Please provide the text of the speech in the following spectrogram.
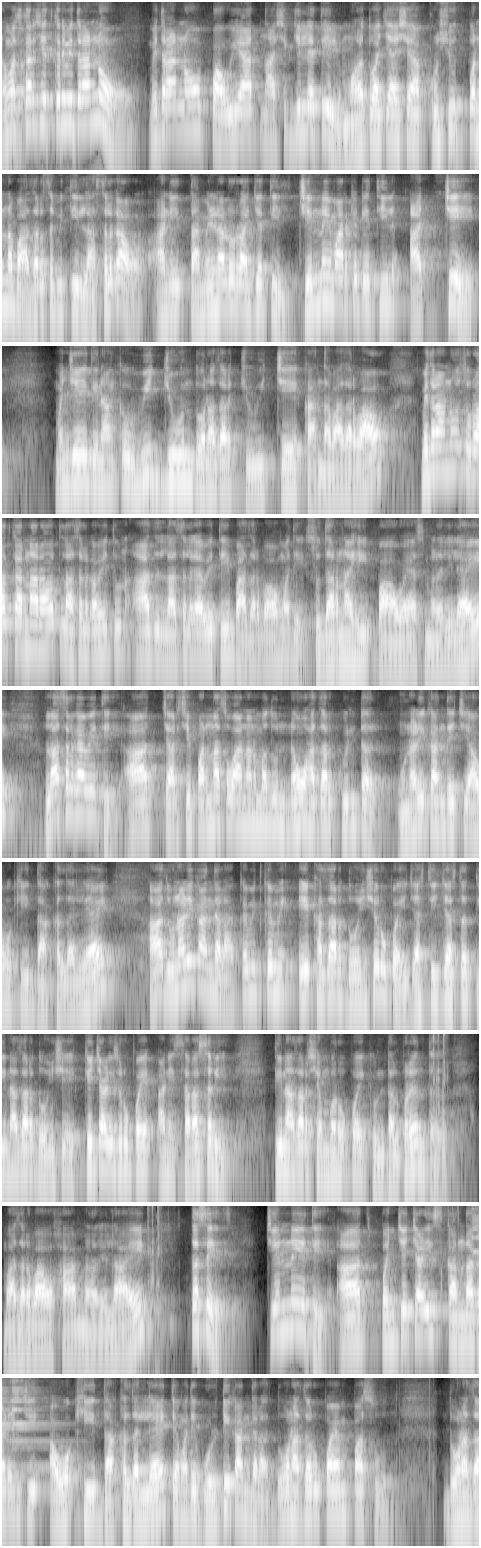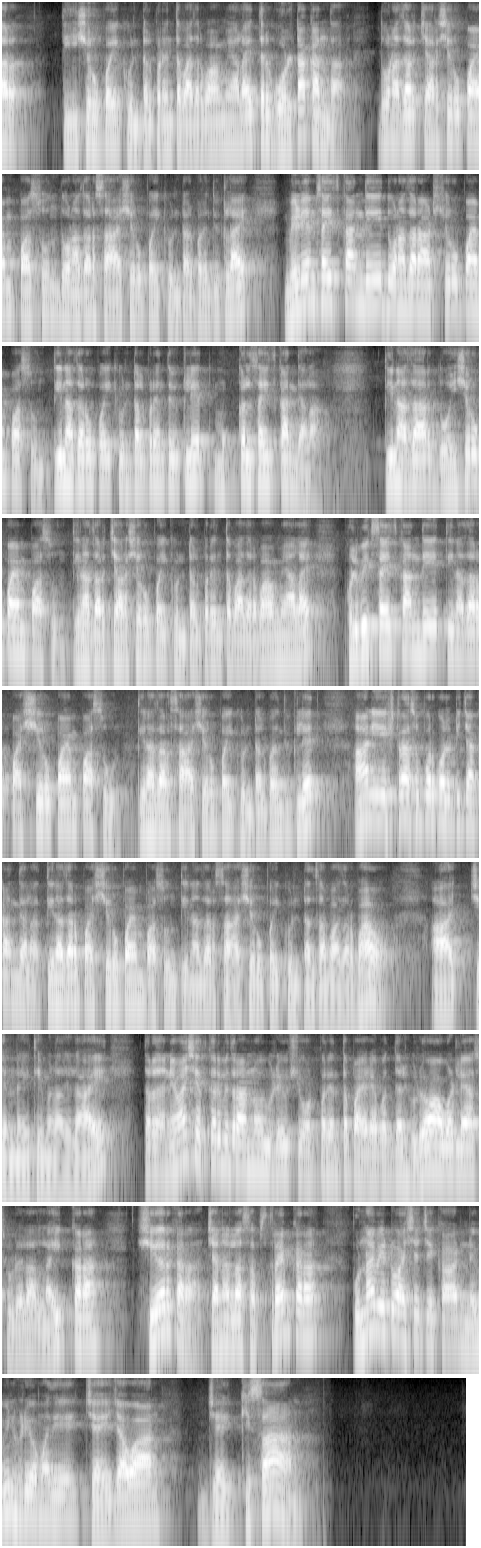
नमस्कार शेतकरी मित्रांनो. मित्रांनो पाहुयात नाशिक जिल्ह्यातील महत्त्वाच्या अशा कृषी उत्पन्न बाजार समिती लासलगाव आणि तामिळनाडू राज्यातील चेन्नई मार्केट येथील आजचे म्हणजे दिनांक वीस जून दोन हजार चोवीसचे कांदा बाजारभाव. मित्रांनो सुरुवात करणार आहोत लासलगाव येथून. आज लासलगाव येथे बाजारभावामध्ये सुधारणा ही पाहावयास मिळालेली आहे. लासलगाव येथे आज चारशे पन्नास वाहनांमधून नऊ हजार क्विंटल उन्हाळी कांद्याची आवक ही दाखल झालेली आहे. आज उन्हाळी कांद्याला कमीत कमी एक हजार दोनशे रुपये जास्तीत जास्त तीन हजार दोनशे एक्केचाळीस रुपये आणि सरासरी तीन हजार शंभर रुपये क्विंटलपर्यंत बाजारभाव हा मिळालेला आहे. तसेच चेन्नई येथे आज पंचेचाळीस कांदा गाड्यांची आवक ही दाखल झालेली आहे. त्यामध्ये गोलटी कांद्याला दोन हजार रुपयांपासून दोन हजार तीनशे रुपये क्विंटलपर्यंत बाजारभाव मिळाला आहे तर गोलटा कांदा दोन हजार चारशे रुपयांपासून दोन हजार सहाशे रुपये क्विंटलपर्यंत विकला आहे. मिडियम साईज कांदे दोन हजार आठशे रुपयांपासून तीन हजार रुपये क्विंटलपर्यंत विकलेत. मुक्कल साईज कांद्याला तीन हजार दोनशे रुपयांपासून तीन हजार चारशे रुपये क्विंटलपर्यंत बाजारभाव मिळाला आहे फुलबिक साईज कांदे तीन हजार पाचशे रुपयांपासून तीन हजार सहाशे रुपये क्विंटलपर्यंत विकलेत. आणि एक्स्ट्रा सुपर क्वालिटीच्या कांद्याला तीन हजार पाचशे रुपयांपासून तीन हजार सहाशे रुपये क्विंटलचा बाजारभाव आज चेन्नई येथे मिळालेला आहे. तर धन्यवाद शेतकरी मित्रांनो व्हिडिओ शेवटपर्यंत पाहिल्याबद्दल. व्हिडिओ आवडल्यास व्हिडिओला लाईक करा शेअर करा चॅनलला सबस्क्राईब करा. पुन्हा भेटू अशाच एका नवीन व्हिडिओमध्ये जय जवान जय किसान.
